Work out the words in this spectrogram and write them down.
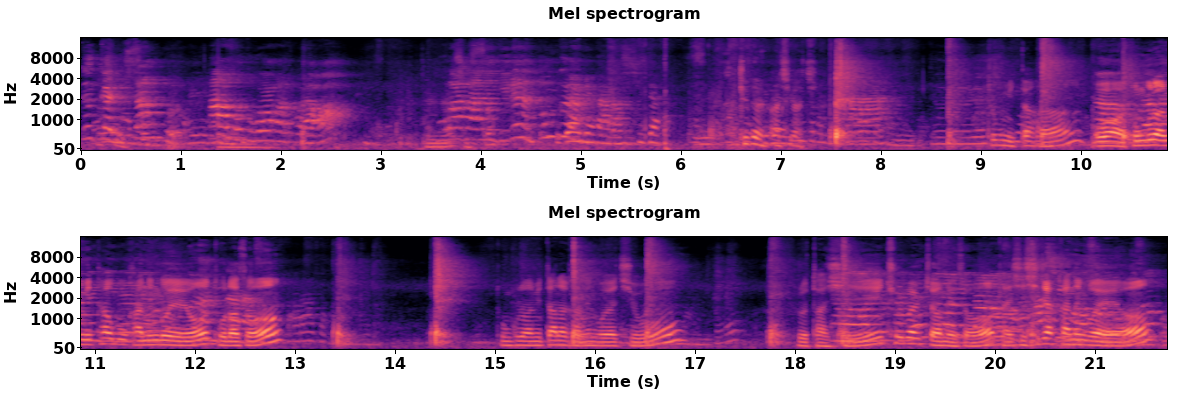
끝까지 점프. 하나 더 돌아갈 거야. 돌아가는 길은 동그라미 따라서. 시작. 기다려, 아직, 아직. 조금 있다가. 우와, 동그라미 타고 가는 거예요, 돌아서. 동그라미 따라가는 거야, 지호. 그리고 다시 출발점에서 다시 시작하는 거예요.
